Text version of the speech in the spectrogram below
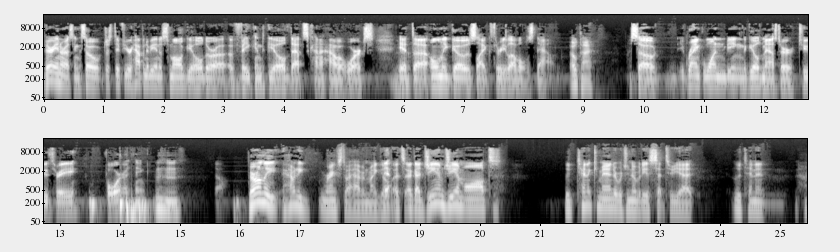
very interesting. So just if you happen to be in a small guild or a, a vacant guild, that's kind of how it works. It uh, only goes like three levels down. okay. So rank one being the guild master, two, three, four, I think. Mm-hmm. There are only how many ranks do I have in my guild? Yeah. It's I got GM, GM alt, Lieutenant Commander, which nobody is set to yet. Lieutenant oh,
